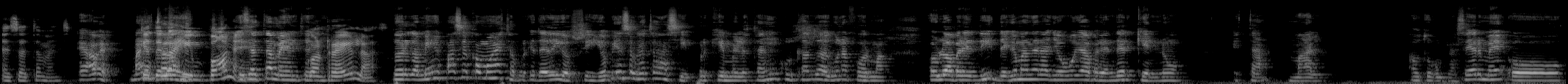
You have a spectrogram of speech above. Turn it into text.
Exactamente. eh, a ver, van a Que te los ahí. imponen. Exactamente. Con reglas. Pero también espacios como este, porque te digo, si yo pienso que esto es así, porque me lo están inculcando de alguna forma, o lo aprendí, ¿de qué manera yo voy a aprender que no está mal? Autocomplacerme o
